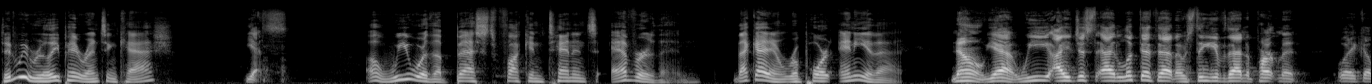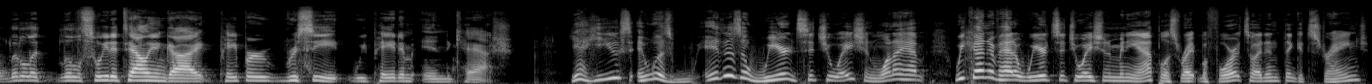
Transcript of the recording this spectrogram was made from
did we really pay rent in cash Yes. oh we were the best fucking tenants ever then that guy didn't report any of that No, yeah, we. I just I looked at that. I was thinking of that apartment, like a little little sweet Italian guy, paper receipt. We paid him in cash. Yeah, he used it was it is a weird situation. One I have we kind of had a weird situation in Minneapolis right before it, so I didn't think it's strange.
